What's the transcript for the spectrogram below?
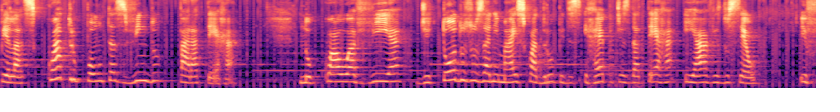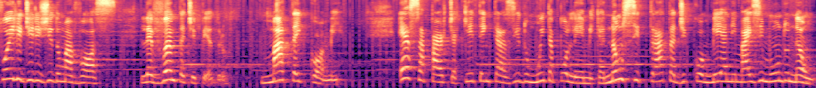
pelas quatro pontas vindo para a terra, no qual havia de todos os animais quadrúpedes e répteis da terra e aves do céu. E foi-lhe dirigida uma voz: Levanta-te, Pedro, mata e come. Essa parte aqui tem trazido muita polêmica. Não se trata de comer animais imundos, não.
